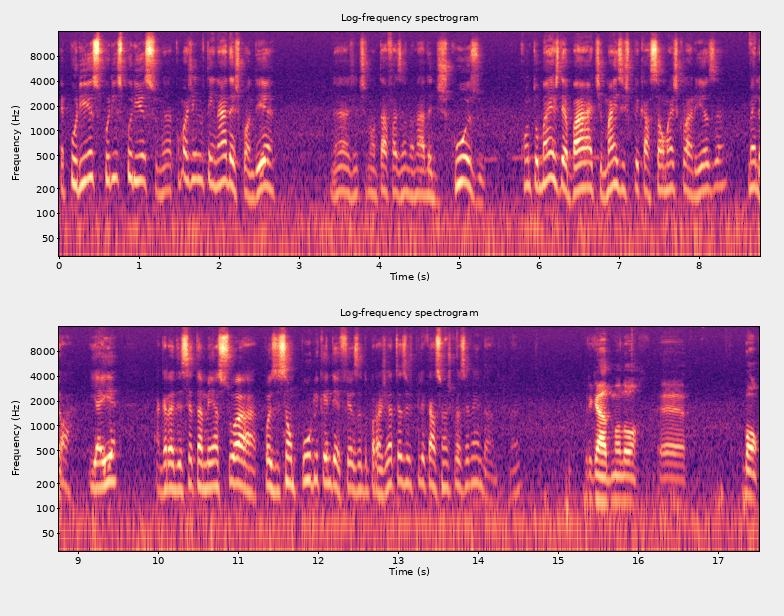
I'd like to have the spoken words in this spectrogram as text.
É por isso, por isso, por isso. Né? Como a gente não tem nada a esconder, né? a gente não está fazendo nada de escuso, quanto mais debate, mais explicação, mais clareza, melhor. E aí, agradecer também a sua posição pública em defesa do projeto e as explicações que você vem dando. Né? Obrigado, Molon. É, bom,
